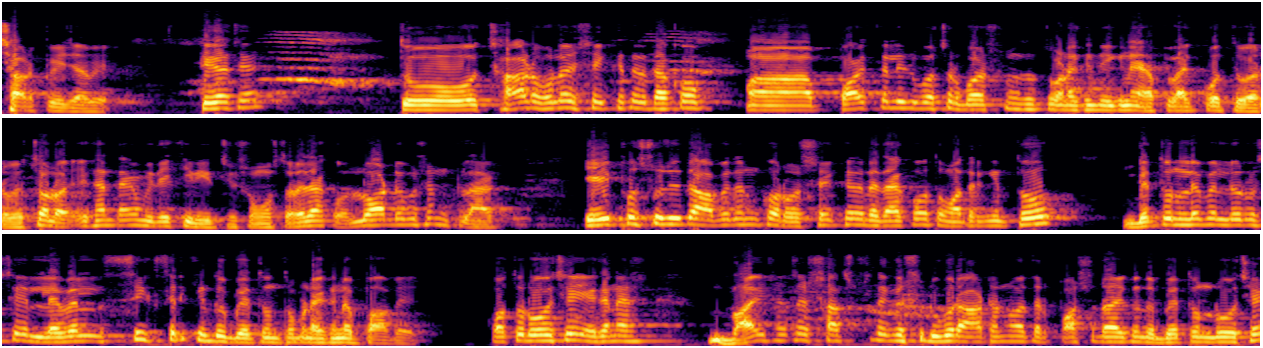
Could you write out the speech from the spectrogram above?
ছাড় পেয়ে যাবে। ঠিক আছে? তো ছাড় হলে সেক্ষেত্রে দেখো পঁয়তাল্লিশ বছর বয়স পর্যন্ত তোমরা কিন্তু এখানে অ্যাপ্লাই করতে পারবে। চলো, এখান থেকে আমি দেখিয়ে দিচ্ছি সমস্ত দেখো ল ডিভিশন ক্লার্ক এই পোস্টে যদি আবেদন করো, সেক্ষেত্রে দেখো তোমাদের কিন্তু বেতন লেভেল রয়েছে লেভেল সিক্সের কিন্তু বেতন তোমরা এখানে পাবে। কত রয়েছে? এখানে বাইশ হাজার সাতশো থেকে শুরু করে আটান্ন হাজার পাঁচশো টাকা কিন্তু বেতন রয়েছে।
